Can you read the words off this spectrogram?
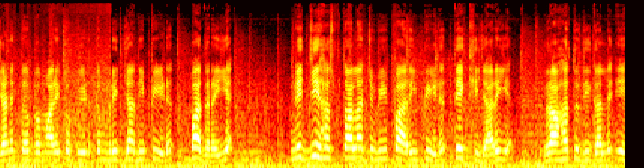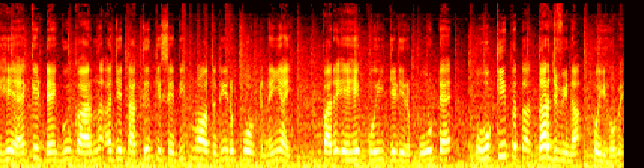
ਜਨਿਤ ਬਿਮਾਰੀ ਤੋਂ ਪੀੜਤ ਮਰੀਜ਼ਾਂ ਦੀ ਭੀੜ ਵੱਧ ਰਹੀ ਹੈ। ਨਿੱਜੀ ਹਸਪਤਾਲਾਂ 'ਚ ਵੀ ਭਾਰੀ ਭੀੜ ਦੇਖੀ ਜਾ ਰਹੀ ਹੈ। ਰਾਹਤ ਦੀ ਗੱਲ ਇਹ ਹੈ ਕਿ ਡੇਂਗੂ ਕਾਰਨ ਅਜੇ ਤੱਕ ਕਿਸੇ ਦੀ ਮੌਤ ਦੀ ਰਿਪੋਰਟ ਨਹੀਂ ਆਈ। ਪਰ ਇਹ ਕੋਈ ਜਿਹੜੀ ਰਿਪੋਰਟ ਹੈ, ਉਹ ਕੀ ਪਤਾ ਦਰਜ ਵੀ ਨਾ ਹੋਈ ਹੋਵੇ।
